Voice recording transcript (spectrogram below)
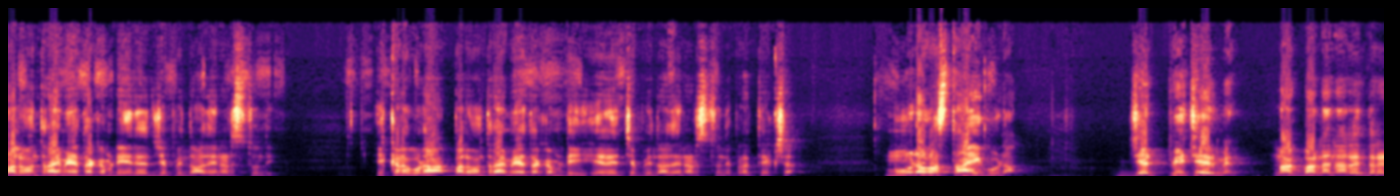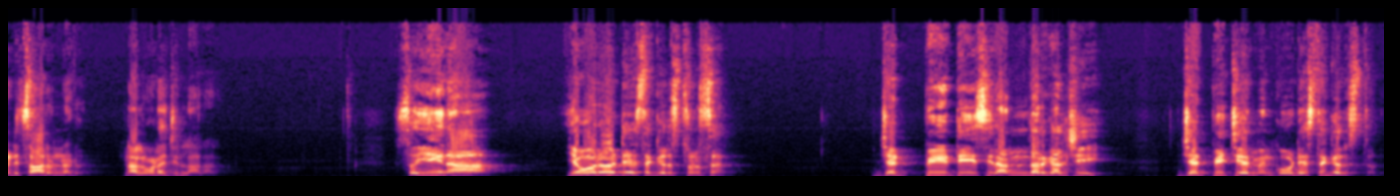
బలవంతరాయ మేత కమిటీ ఏదైతే చెప్పిందో అదే నడుస్తుంది. ఇక్కడ కూడా బలవంతరాయ మేత కమిటీ ఏదైతే చెప్పిందో అదే నడుస్తుంది ప్రత్యక్ష. మూడవ స్థాయి కూడా జడ్పీ చైర్మన్ మాకు బండ నరేందర్ రెడ్డి సార్ ఉన్నాడు నల్గొండ జిల్లాలో. సో ఈయన ఎవరు ఓటేస్తే గెలుస్తుంది సార్? జడ్పీటీసీలు అందరు కలిసి జడ్పీ చైర్మన్కి ఓటేస్తే గెలుస్తాడు.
